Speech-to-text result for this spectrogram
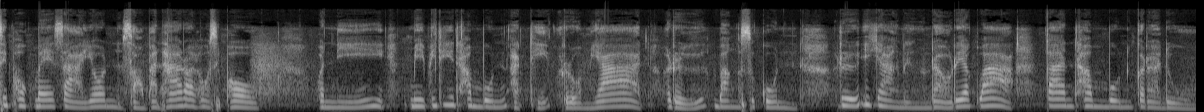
16 เมษายน 2566 วันนี้มีพิธีทำบุญอัฐิรวมญาติ หรือบังสกุล หรืออีกอย่างหนึ่งเราเรียกว่า การทำบุญกระดูก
